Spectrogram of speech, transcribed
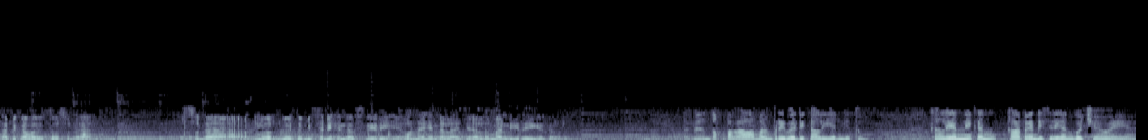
Tapi kalau itu sudah sudah menurut gue itu bisa dihandle sendiri ya udah handle aja lu mandiri gitu loh. Tapi untuk pengalaman pribadi kalian gitu. Kalian nih kan katanya di sini kan gue cewek ya.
